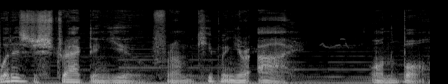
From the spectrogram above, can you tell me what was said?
What is distracting you from keeping your eye on the ball?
